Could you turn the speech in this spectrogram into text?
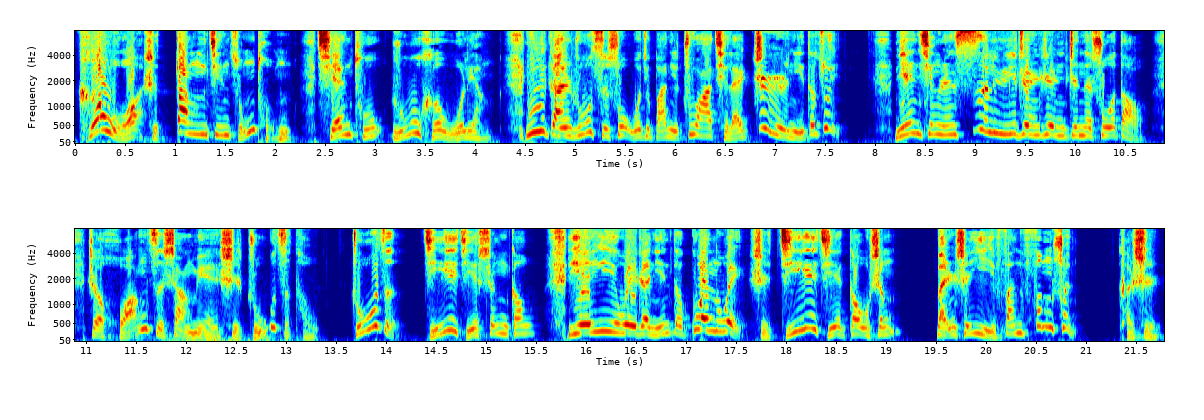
可我是当今总统，前途如何无量？你敢如此说，我就把你抓起来治你的罪。年轻人思虑一阵，认真的说道：“这黄字上面是竹字头，竹子节节升高，也意味着您的官位是节节高升，本是一帆风顺。”可是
